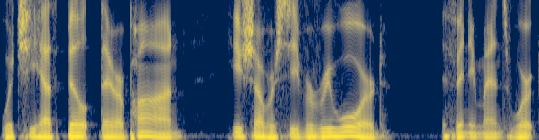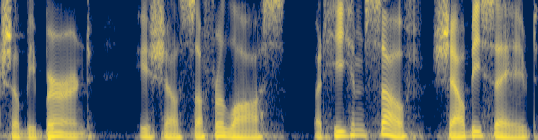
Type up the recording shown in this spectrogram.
which he hath built thereupon, he shall receive a reward. If any man's work shall be burned, he shall suffer loss, but he himself shall be saved,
